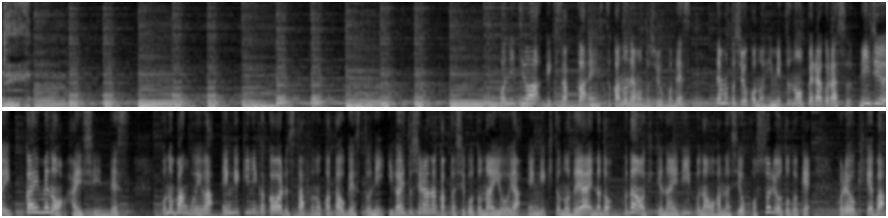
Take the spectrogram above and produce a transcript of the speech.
Melody. こんにちは劇作家演出家の根本修子です根本修子の秘密のオペラグラス21回目の配信ですこの番組は演劇に関わるスタッフの方をゲストに意外と知らなかった仕事内容や演劇との出会いなど普段は聞けないディープなお話をこっそりお届けこれを聞けば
